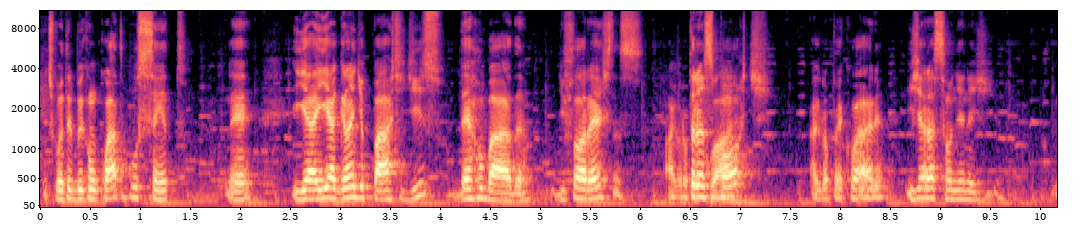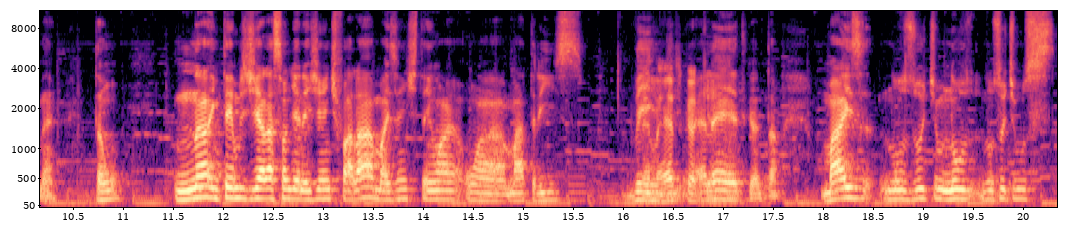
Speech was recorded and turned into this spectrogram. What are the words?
A gente contribui com 4%, né? E aí a grande parte disso, derrubada de florestas, Agropecuária. transporte, agropecuária e geração de energia. Né? Então, na- em termos de geração de energia, a gente fala, ah, mas a gente tem uma, uma matriz verde, Elétrica é- elétrica e tal. Mas nos últimos, no- nos últimos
